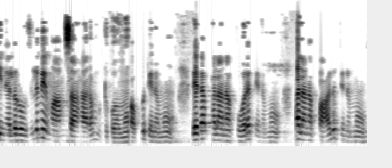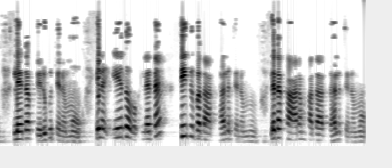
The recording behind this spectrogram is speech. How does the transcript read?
ఈ నెల రోజులు మేము మాంసాహారం ముట్టుకోము. పప్పు తినము లేదా ఫలానా కూర తినము ఫలానా పాలు తినము లేదా పెరుగు తినము ఇలా ఏదో ఒక లేదా తీపి పదార్థాలు తినము లేదా కారం పదార్థాలు తినము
